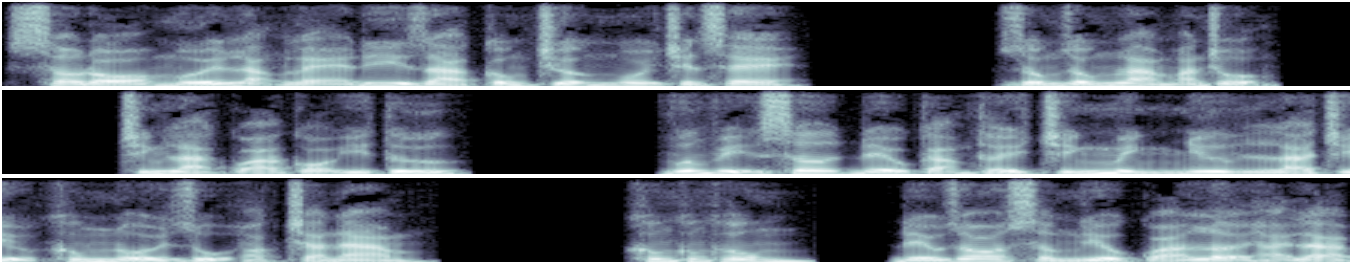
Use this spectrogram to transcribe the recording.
sau đó mới lặng lẽ đi ra cổng trường ngồi trên xe. Giống giống làm ăn trộm. Chính là quá có ý tứ. Vương vị sơ đều cảm thấy chính mình như là chịu không nổi dụ hoặc cha nam. Không không không, đều do sầm liêu quá lợi hại lạc.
